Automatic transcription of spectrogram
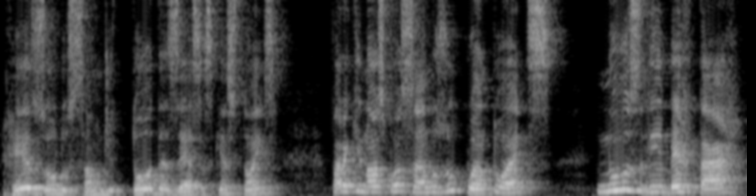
resolução de todas essas questões, para que nós possamos, o quanto antes, nos libertar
